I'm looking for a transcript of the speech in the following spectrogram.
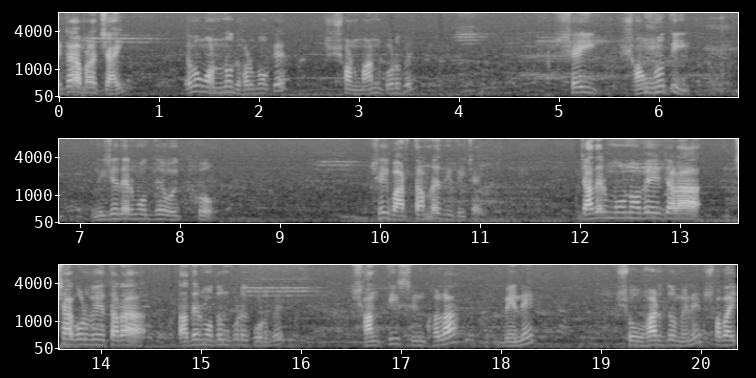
এটা আমরা চাই এবং অন্য ধর্মকে সম্মান করবে। সেই সংহতি নিজেদের মধ্যে ঐক্য, সেই বার্তা আমরা দিতে চাই। যাদের মন হবে, যারা ইচ্ছা করবে, তারা তাদের মতন করে করবে। শান্তি, শৃঙ্খলা মেনে, সৌহার্দ্য মেনে সবাই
